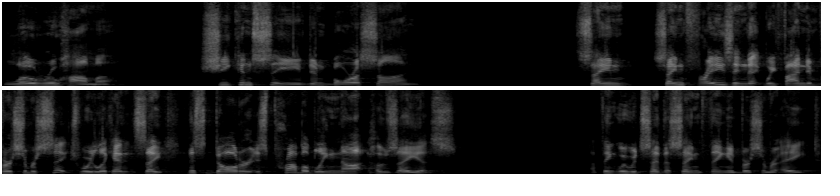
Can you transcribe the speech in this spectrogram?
Lo Ruhamah, she conceived and bore a son. Same same phrasing that we find in verse number six, where we look at it and say, This daughter is probably not Hosea's. I think we would say the same thing in verse number eight.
